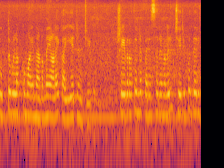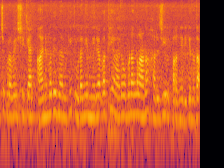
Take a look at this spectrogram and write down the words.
കുത്തുവിളക്കുമായി നടന്നയാളെ കയ്യേറ്റം ചെയ്തു. ക്ഷേത്രത്തിന്റെ പരിസരങ്ങളിൽ ചെരുപ്പ് ധരിച്ച് പ്രവേശിക്കാൻ അനുമതി നൽകി തുടങ്ങി നിരവധി ആരോപണങ്ങളാണ് ഹർജിയിൽ പറഞ്ഞിരിക്കുന്നത്.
